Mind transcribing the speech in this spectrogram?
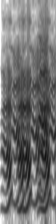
What? What? What?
